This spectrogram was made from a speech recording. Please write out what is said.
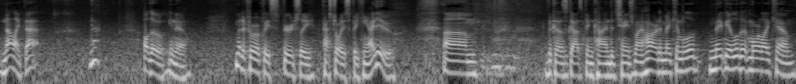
Not like that. No. Although, you know, metaphorically, spiritually, pastorally speaking, I do. Um, because God's been kind to change my heart and make him a little, make me a little bit more like Him.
